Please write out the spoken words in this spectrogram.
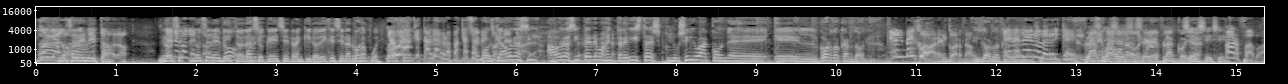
Goles, No se de desvista. todo. No se, no se desvista, No, Horacio, porque- quédese tranquilo, déjese la ropa porque- puesta. Me voy a quitar la ropa que es el mejor porque ahora sí, ahora sí tenemos entrevista exclusiva con eh, el Gordo Cardona. El mejor, el gordo. El gordo Cardona, Heredero sí. de Riquelme. Flaco ahora, se ve flaco Sí, ya. sí, sí. Por favor.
